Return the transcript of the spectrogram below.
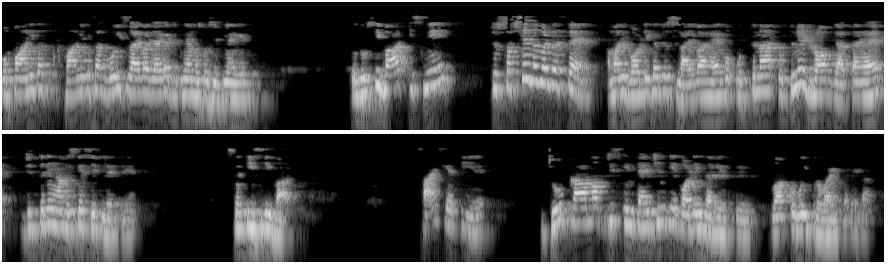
وہ پانی کا پانی کے ساتھ وہی سلائیوا جائے گا جتنے ہم اس کو سیکھ لیں گے۔ تو دوسری بات، اس میں جو سب سے زبردست ہے، ہماری باڈی کا جو سلائیوا ہے، وہ اتنا اتنے ڈراپ جاتا ہے جتنے ہم اس کے سیکھ لیتے ہیں۔ اس میں تیسری بات۔ سائنس کہتی ہے، جو کام آپ جس انٹینشن کے اکارڈنگ کر رہے تھے وہ آپ کو وہی پرووائڈ کرے گا۔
